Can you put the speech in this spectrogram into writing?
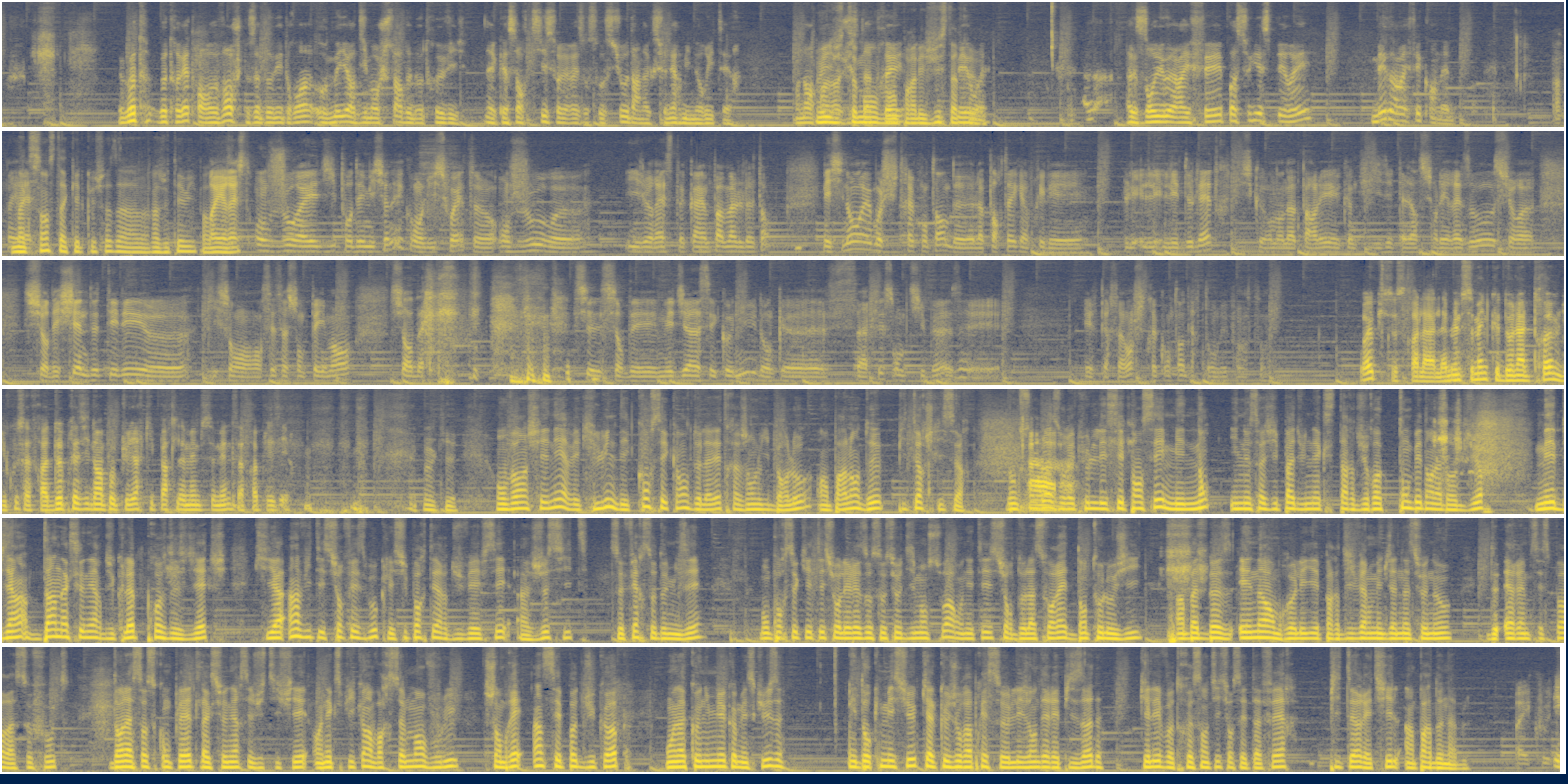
Votre, lettre, en revanche, nous a donné droit au meilleur dimanche soir de notre vie, avec la sortie sur les réseaux sociaux d'un actionnaire minoritaire. On en oui, justement, on va en parler juste après. Mais ouais. Elles ont eu leur effet, pas celui espéré, mais leur effet quand même. Maxence, t'as quelque chose à rajouter Oui, pardon. il reste 11 jours à Eddie pour démissionner, qu'on lui souhaite. 11 euh, jours, euh, il reste quand même pas mal de temps. Mais sinon, ouais, moi je suis très content de la portée qu'a pris les, les, deux lettres, puisqu'on en a parlé, comme tu disais tout à l'heure, sur les réseaux, sur, euh, sur des chaînes de télé qui sont en cessation de paiement, sur des, sur, des médias assez connus. Donc ça a fait son petit buzz et, et personnellement, je suis très content d'y retomber pour l'instant. Ouais, puis ce sera la, même semaine que Donald Trump, du coup ça fera deux présidents impopulaires qui partent la même semaine, ça fera plaisir. ok. On va enchaîner avec l'une des conséquences de la lettre à Jean-Louis Borloo en parlant de Peter Schlisser. Donc son ah. aurait pu le laisser penser, mais non, il ne s'agit pas d'une ex-star du rock tombée dans la drogue dure, mais bien d'un actionnaire du club proche de Ziyech qui a invité sur Facebook les supporters du VFC à, je cite, se faire sodomiser Bon, pour ceux qui étaient sur les réseaux sociaux dimanche soir, on était sur de la soirée d'anthologie, un bad buzz énorme relayé par divers médias nationaux, de RMC Sport à SoFoot. Dans la sauce complète, l'actionnaire s'est justifié en expliquant avoir seulement voulu chambrer un de ses potes du COP. On a connu mieux comme excuse. Et donc, messieurs, quelques jours après ce légendaire épisode, quel est votre ressenti sur cette affaire? Peter est-il impardonnable? Bah, écoute, euh,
